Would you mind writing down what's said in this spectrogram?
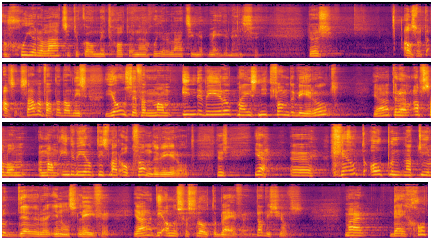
een goede relatie te komen met God en een goede relatie met medemensen. Dus als we het als samenvatten, dan is Jozef een man in de wereld, maar is niet van de wereld. Ja, terwijl Absalom een man in de wereld is, maar ook van de wereld. Dus ja, uh, geld opent natuurlijk deuren in ons leven, ja, die anders gesloten blijven. Dat is Jos. Maar bij God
